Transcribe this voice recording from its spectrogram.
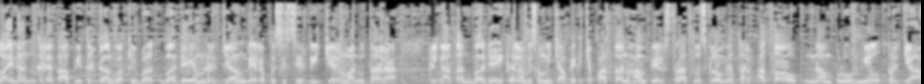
Lainan kereta api terganggu akibat badai yang menerjang daerah pesisir di Jerman Utara. Peringatan badai karena bisa mencapai kecepatan hampir 100 km atau 60 mil per jam.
